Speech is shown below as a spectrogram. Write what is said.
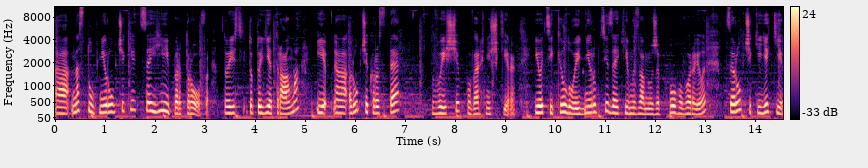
Е, Наступні рубчики це гіпертрофи, тобто- тобто є травма, і е, рубчик росте вище поверхні шкіри. І оці кілоїдні рубці, за які ми з вами вже поговорили, це рубчики, які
